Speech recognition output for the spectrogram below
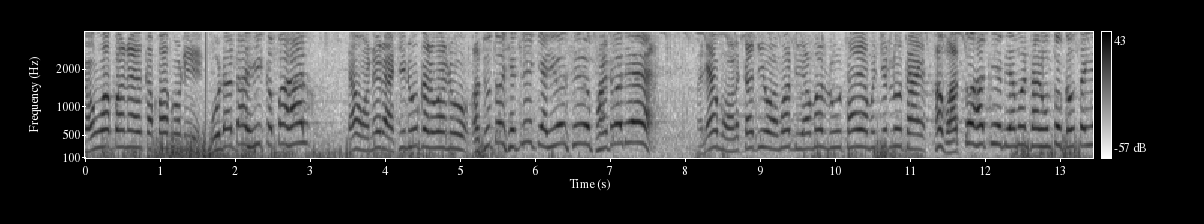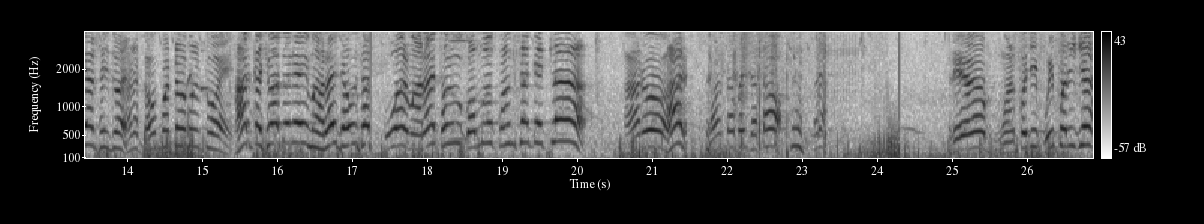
ઘઉં આપવાના કપા કોડી ઉડાતા હી કપા હાલ ઓને રાશી નું કરવાનું. હજુ તો કેટલી કેરીઓ છે ફાટવા દે. અને આ મોણકાજી આમાં બેમાં રૂ થાય અમે કેટલું થાય. હા વાત તો હતી બે મણ થાય હું તો ઘઉં તૈયાર થઈ જાય. અને ઘઉં પચાસ મળતો હોય. હાર કશવા તો નહીં મારે ઘઉં સાથે કુંવર મારે થોડું ગમો કમ છે કેટલા? હારો. હાર. મોણકા ભાઈ જતા. અરે. મોણકોજી મણકોજી ભૂઈ પડી ગયા.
